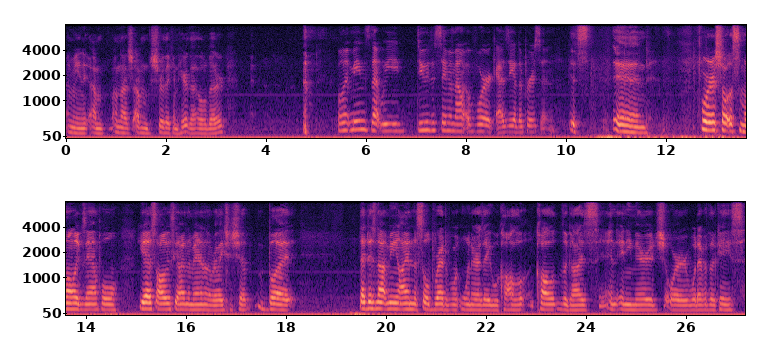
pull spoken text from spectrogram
I mean, I'm I'm not su- I'm sure they can hear that a little better. Well, it means that we do the same amount of work as the other person. It's and for a small example, yes, obviously I'm the man in the relationship, but that does not mean I am the sole breadwinner, as they will call call the guys in any marriage or whatever the case.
